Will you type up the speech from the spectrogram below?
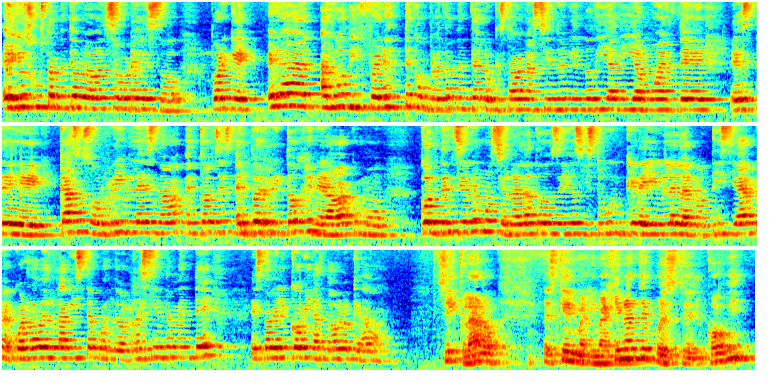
Ellos justamente hablaban sobre eso porque era algo diferente completamente a lo que estaban haciendo y viendo día a día muerte, este casos horribles, ¿no? Entonces el perrito generaba como contención emocional a todos ellos y estuvo increíble la noticia. Me acuerdo haberla visto cuando recientemente estaba el COVID a todo lo que daba. Sí, claro. Es que ima- imagínate, pues, el COVID,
